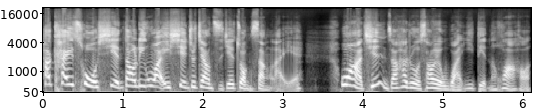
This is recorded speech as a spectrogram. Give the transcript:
他开错线到另外一线就这样直接撞上来耶！哇，其实你知道，他如果稍微晚一点的话，哈，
